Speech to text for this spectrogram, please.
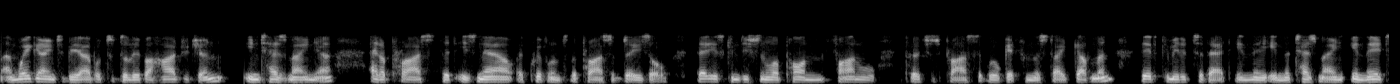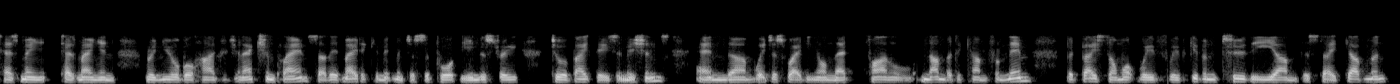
And we're going to be able to deliver hydrogen in Tasmania at a price that is now equivalent to the price of diesel. That is conditional upon final purchase price that we'll get from the state government. They've committed to that in the in the Tasman in their Tasman, Tasmanian Renewable Hydrogen Action Plan. So they've made a commitment to support the industry to abate these emissions, and um, we're just waiting on that final number to come from them. But based on what we've we've given to the um, the state government,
